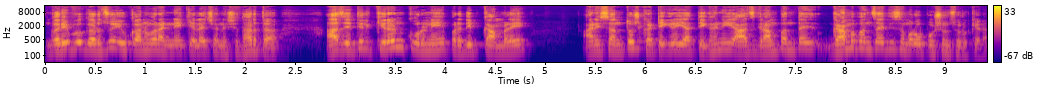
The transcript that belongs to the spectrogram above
गरीब व गरजू युवकांवर अन्याय केल्याच्या निषेधार्थ आज येथील किरण कुरणे प्रदीप कांबळे आणि संतोष कटिगरे या तिघांनी आज ग्रामपंचायत ग्रामपंचायतीसमोर उपोषण सुरू केलं.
